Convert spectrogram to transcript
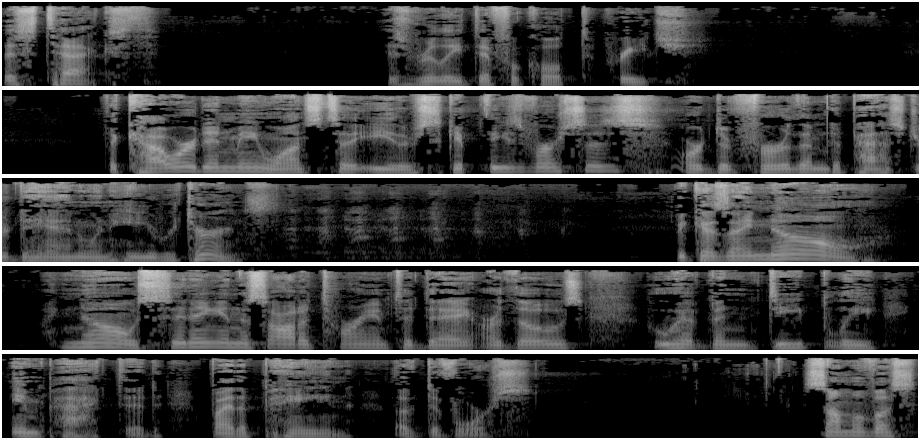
This text is really difficult to preach. The coward in me wants to either skip these verses or defer them to Pastor Dan when he returns. because I know, I know sitting in this auditorium today are those who have been deeply impacted by the pain of divorce. Some of us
